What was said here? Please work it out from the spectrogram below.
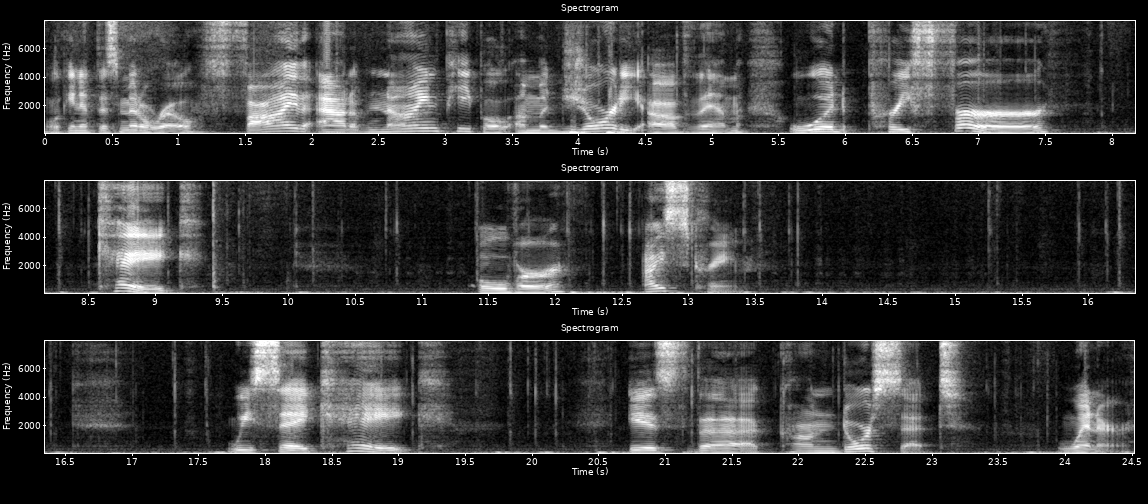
looking at this middle row, 5 out of 9 people, a majority of them, would prefer cake over ice cream. We say cake is the Condorcet winner.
